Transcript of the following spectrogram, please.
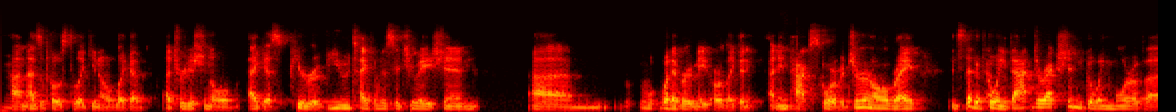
Mhm. um, as opposed to like you know like a, a traditional i guess peer review type of a situation um, whatever it may or like an, an impact score of a journal right instead of going that direction going more of a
